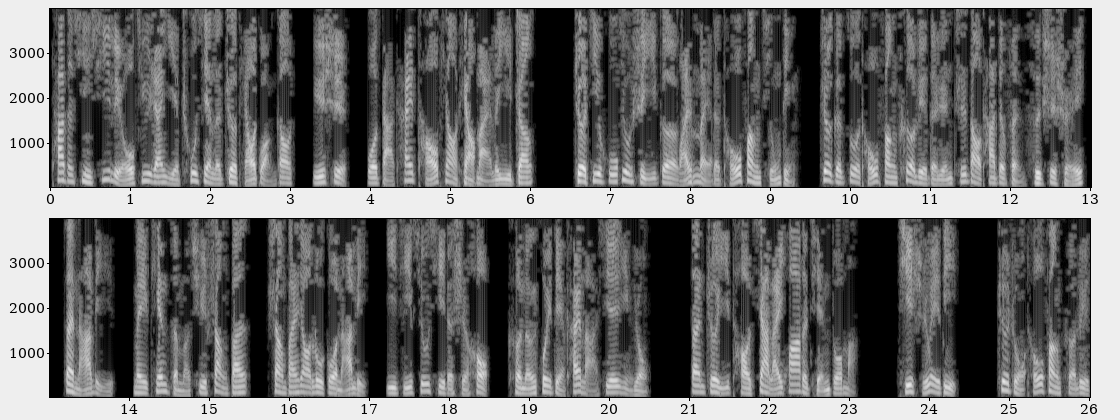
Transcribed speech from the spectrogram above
他的信息流居然也出现了这条广告。于是我打开淘票票买了一张。这几乎就是一个完美的投放穹顶。这个做投放策略的人知道他的粉丝是谁，在哪里，每天怎么去上班，上班要路过哪里，以及休息的时候可能会点开哪些应用。但这一套下来花的钱多吗？其实未必，这种投放策略，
